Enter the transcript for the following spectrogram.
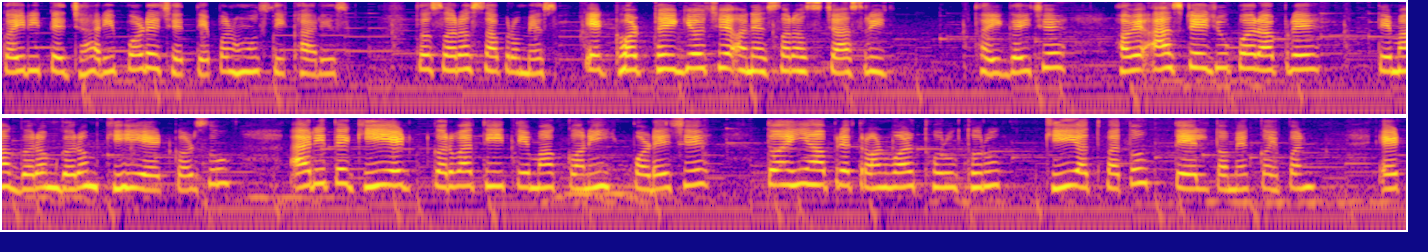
કઈ રીતે જારી પડે છે તે પણ હું શીખાડીશ. તો સરસ આપણો મેસ એક ઘટ થઈ ગયો છે અને સરસ ચાસરી થઈ ગઈ છે. હવે આ સ્ટેજ ઉપર આપણે તેમાં ગરમ ગરમ ઘી એડ કરશું. આ રીતે ઘી એડ કરવાથી તેમાં કણી પડે છે. તો અહીંયા આપણે ત્રણ વાર થોડુંક થોડુંક ઘી અથવા તો તેલ તમે કંઈ પણ એડ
